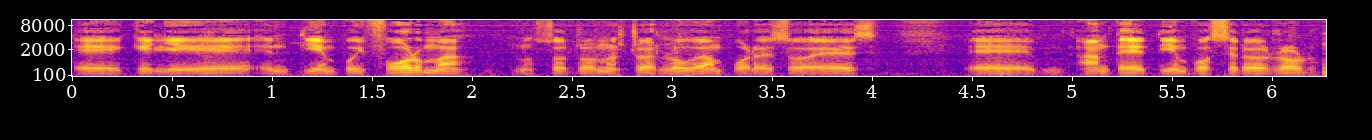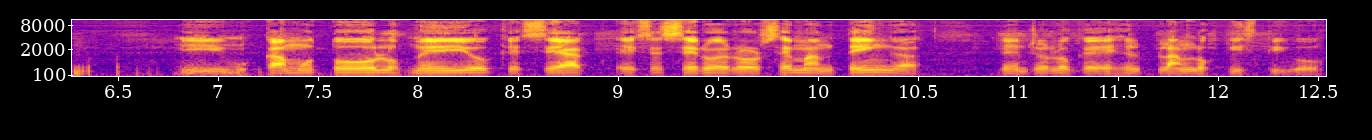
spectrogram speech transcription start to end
eh, que llegue en tiempo y forma. Nosotros, nuestro eslogan por eso es antes de tiempo, cero error y buscamos todos los medios que sea ese cero error se mantenga dentro de lo que es el plan logístico.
